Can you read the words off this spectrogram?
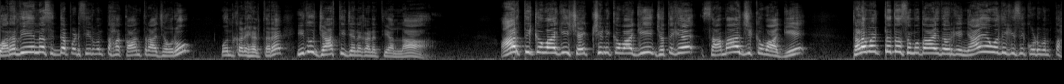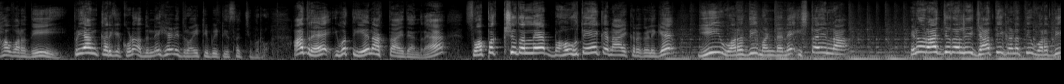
ವರದಿಯನ್ನು ಸಿದ್ಧಪಡಿಸಿರುವಂತಹ ಕಾಂತರಾಜ್ ಅವರು ಒಂದು ಕಡೆ ಹೇಳ್ತಾರೆ, ಇದು ಜಾತಿ ಜನಗಣತಿ ಅಲ್ಲ. ಆರ್ಥಿಕವಾಗಿ, ಶೈಕ್ಷಣಿಕವಾಗಿ, ಜೊತೆಗೆ ಸಾಮಾಜಿಕವಾಗಿ ತಳಮಟ್ಟದ ಸಮುದಾಯದವರಿಗೆ ನ್ಯಾಯ ಒದಗಿಸಿ ಕೊಡುವಂತಹ ವರದಿ. ಪ್ರಿಯಾಂಕರ್ಗೆ ಕೂಡ ಅದನ್ನೇ ಹೇಳಿದರು ಐ ಟಿ ಬಿ ಟಿ ಸಚಿವರು. ಆದರೆ ಇವತ್ತು ಏನಾಗ್ತಾ ಇದೆ ಅಂದರೆ ಸ್ವಪಕ್ಷದಲ್ಲೇ ಬಹುತೇಕ ನಾಯಕರುಗಳಿಗೆ ಈ ವರದಿ ಮಂಡನೆ ಇಷ್ಟ ಇಲ್ಲ. ಇನ್ನು ರಾಜ್ಯದಲ್ಲಿ ಜಾತಿ ಗಣತಿ ವರದಿ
